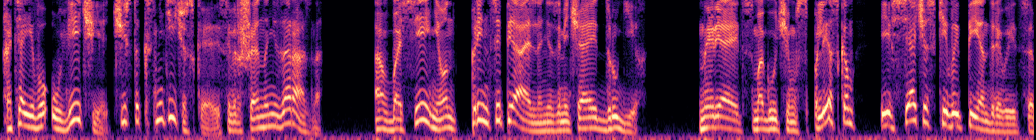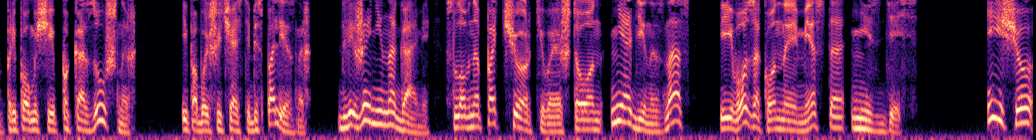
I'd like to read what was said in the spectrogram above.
хотя его увечье чисто косметическое и совершенно не заразно. А в бассейне он принципиально не замечает других. Ныряет с могучим всплеском и всячески выпендривается при помощи показушных и по большей части бесполезных движений ногами, словно подчеркивая, что он не один из нас и его законное место не здесь. И еще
